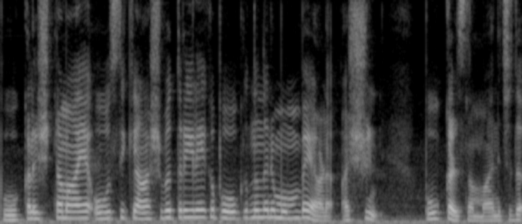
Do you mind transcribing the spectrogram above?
പൂക്കൾ ഇഷ്ടമായ ഓസിക്ക് ആശുപത്രിയിലേക്ക് പോകുന്നതിന് മുമ്പെയാണ് അശ്വിൻ പൂക്കൾ സമ്മാനിച്ചത്.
